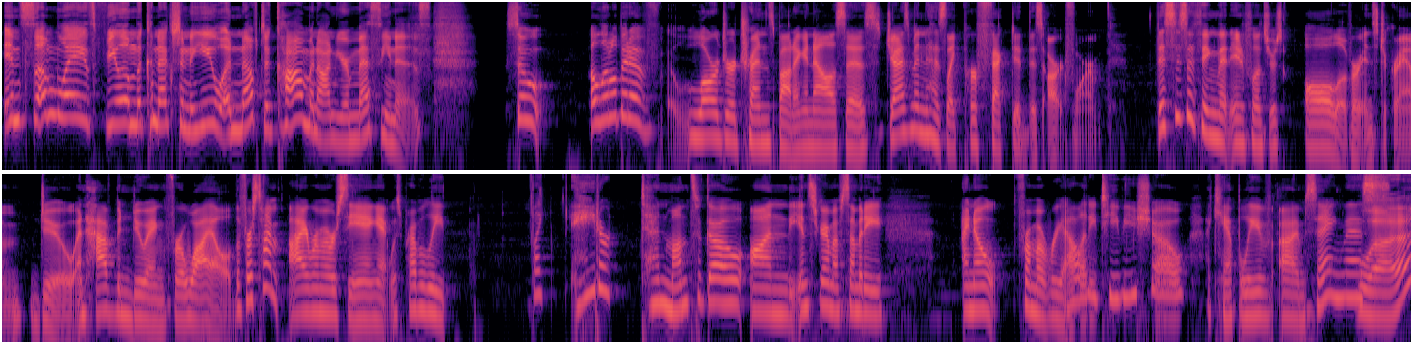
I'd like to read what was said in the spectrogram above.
in some ways, feeling the connection to you enough to comment on your messiness. So, a little bit of larger trend spotting analysis. Jazmine has like perfected this art form. This is a thing that influencers all over Instagram do and have been doing for a while. The first time I remember seeing it was probably like eight or 10 months ago on the Instagram of somebody I know from a reality TV show. I can't believe I'm saying this. What?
